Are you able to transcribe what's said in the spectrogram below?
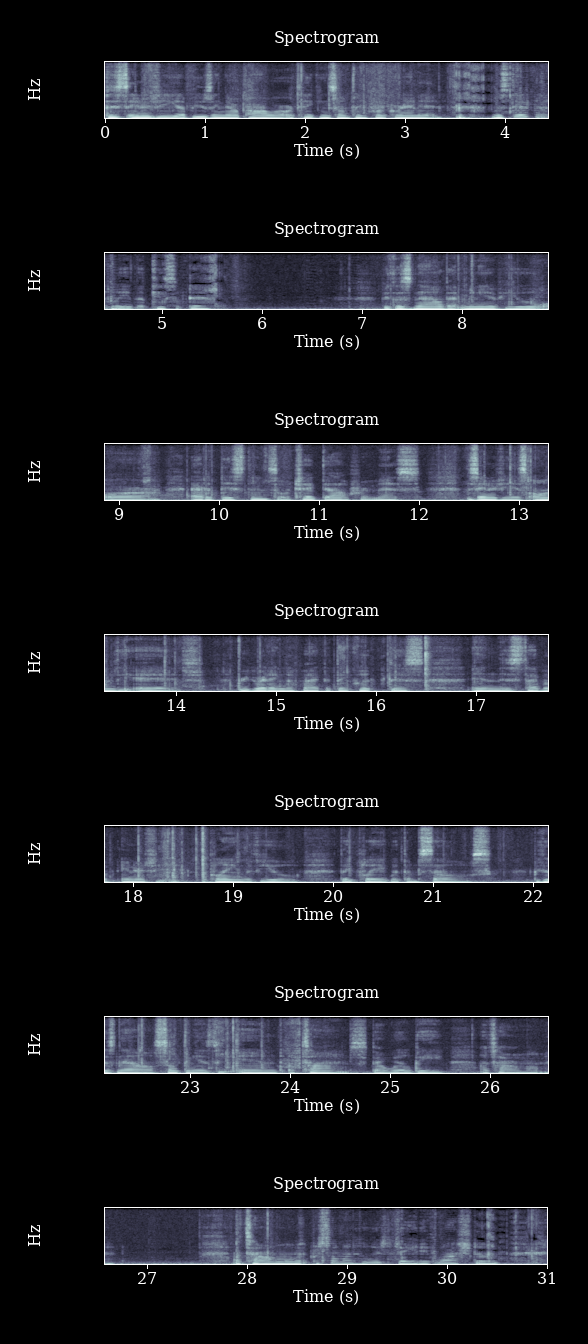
This energy of using their power or taking something for granted was definitely the kiss of death. Because now that many of you are at a distance or checked out from this, this energy is on the edge, regretting the fact that they put this in this type of energy, playing with you, they played with themselves. Because now something is the end of times. There will be a tower moment. A tower moment for someone who is jaded, washed up,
